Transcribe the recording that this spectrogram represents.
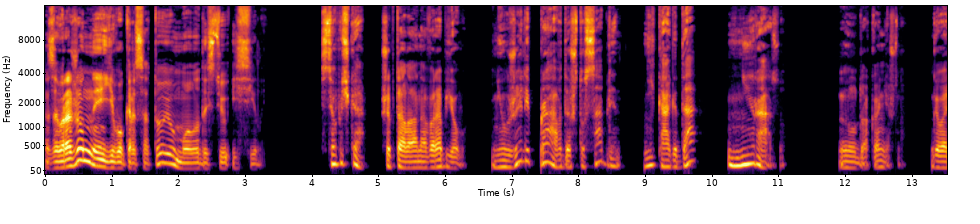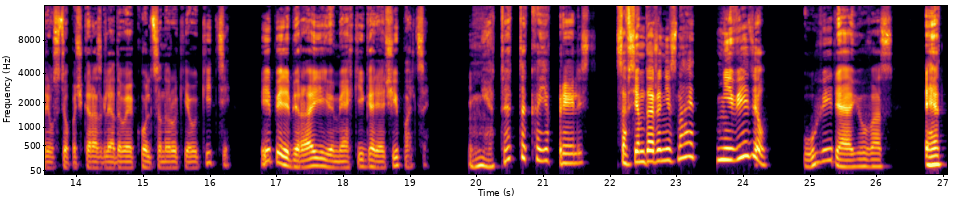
завороженные его красотою, молодостью и силой. «Степочка», — шептала она Воробьеву, — «неужели правда, что Саблин никогда, ни разу?» «Ну да, конечно. — говорил Степочка, разглядывая кольца на руке у Китти и перебирая ее мягкие горячие пальцы. «Нет, это такая прелесть! Совсем даже не знает? Не видел? Уверяю вас, это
